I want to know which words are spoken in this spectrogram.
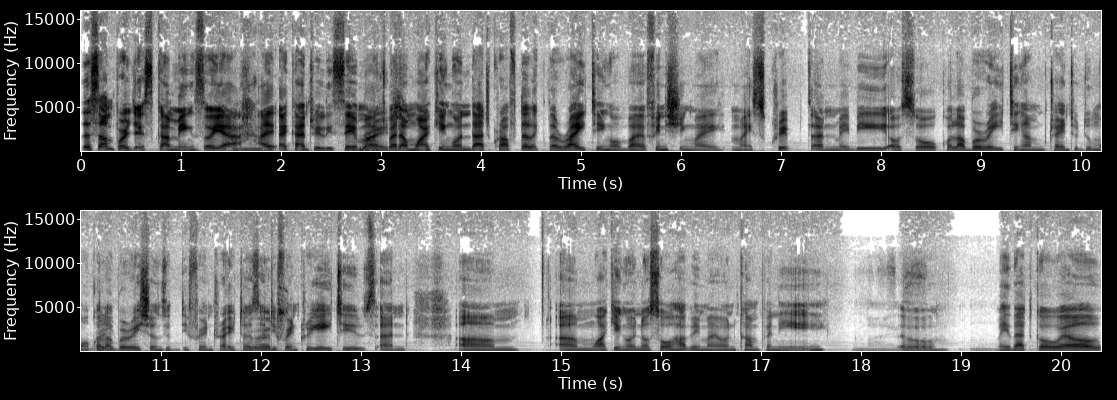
there's some projects coming, so yeah, I, I can't really say much, Mm. Right. but I'm working on that craft, the, like the writing or by finishing my my script and maybe also collaborating. I'm trying to do more Right. collaborations with different writers or different creatives, and um, I'm working on also having my own company. Nice. So. May that go well.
